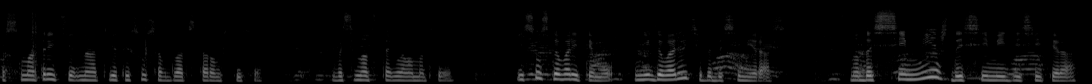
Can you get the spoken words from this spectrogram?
Посмотрите на ответ Иисуса в 22 стихе. 18 глава Матфея. Иисус говорит ему, не говорю тебе до семи раз, но до семи ж до семидесяти раз.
